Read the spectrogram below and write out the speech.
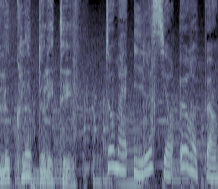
Le club de l'été. Thomas Hill sur Europe 1.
